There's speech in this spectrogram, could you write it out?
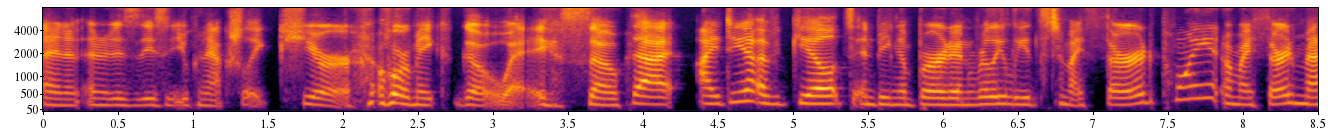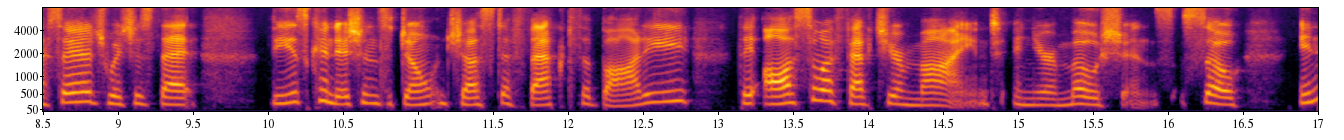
and, and a disease that you can actually cure or make go away. So, that idea of guilt and being a burden really leads to my third point or my third message, which is that these conditions don't just affect the body, they also affect your mind and your emotions. So, in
